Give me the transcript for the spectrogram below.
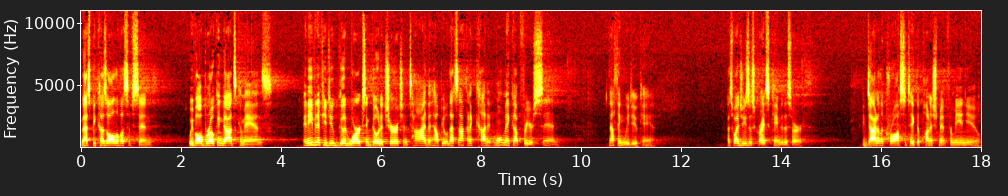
And that's because all of us have sinned. We've all broken God's commands. And even if you do good works and go to church and tithe and help people, that's not going to cut it. It won't make up for your sin. Nothing we do can. That's why Jesus Christ came to this earth. He died on the cross to take the punishment for me and you,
